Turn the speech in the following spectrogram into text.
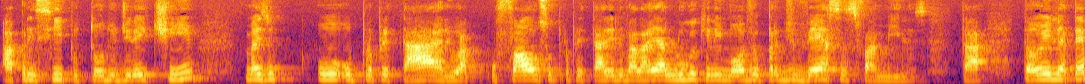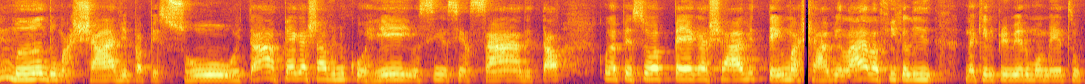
a princípio todo direitinho, mas o, o, o proprietário, a, o falso proprietário, ele vai lá e aluga aquele imóvel para diversas famílias, tá? Então ele até manda uma chave para a pessoa e tal, ah, pega a chave no correio, assim, assim, assado e tal. Quando a pessoa pega a chave, tem uma chave lá, ela fica ali naquele primeiro momento,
